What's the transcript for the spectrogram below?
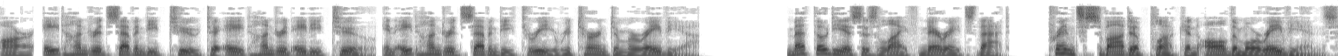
(R. 872–882) in 873, returned to Moravia. Methodius's life narrates that Prince Svatopluk and all the Moravians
